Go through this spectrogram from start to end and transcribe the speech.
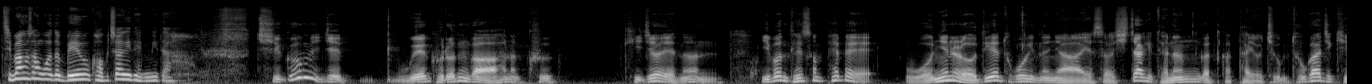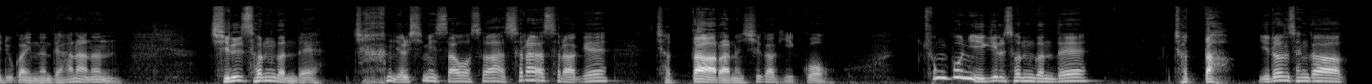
지방선거도 매우 걱정이 됩니다. 지금 이제 왜 그런가 하는 그 기저에는 이번 대선 패배 원인을 어디에 두고 있느냐에서 시작이 되는 것 같아요. 지금 두 가지 기류가 있는데 하나는 질 선거인데 참 열심히 싸워서 아슬아슬하게 졌다라는 시각이 있고 충분히 이길 선거인데 졌다 이런 생각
